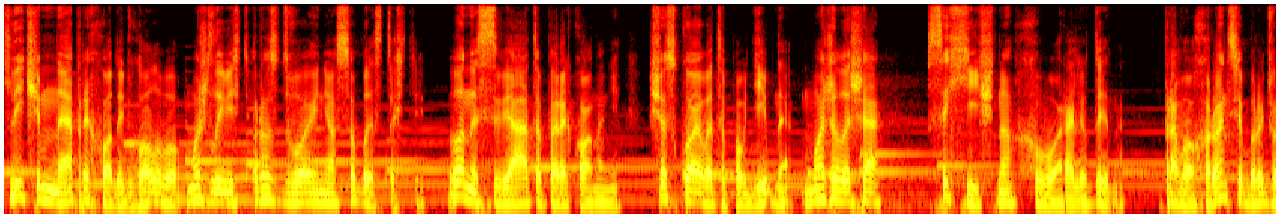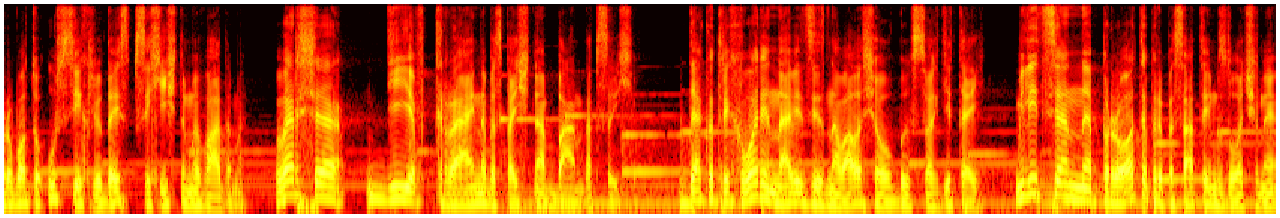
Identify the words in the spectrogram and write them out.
Слідчим не приходить в голову можливість роздвоєння особистості. Вони свято переконані, що скоювати подібне може лише психічно хвора людина. Правоохоронці беруть в роботу усіх людей з психічними вадами. Версія діє вкрай небезпечна банда психів. Декотрі хворі навіть зізнавалися у вбивствах дітей. Міліція не проти приписати їм злочини,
